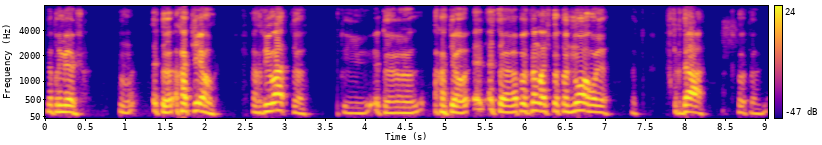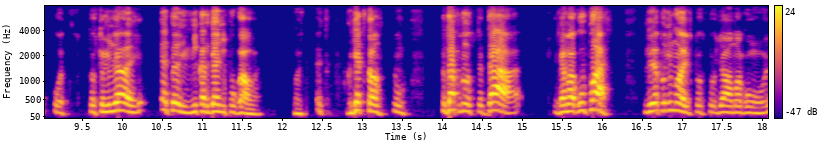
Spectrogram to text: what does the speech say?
например, ну, это хотел развиваться, это хотел это познавать что-то новое, всегда что-то. Вот. То, что меня это никогда не пугало. Вот. где-то там, ну, запнуться, да, я могу упасть, но я понимаю, что, что я могу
